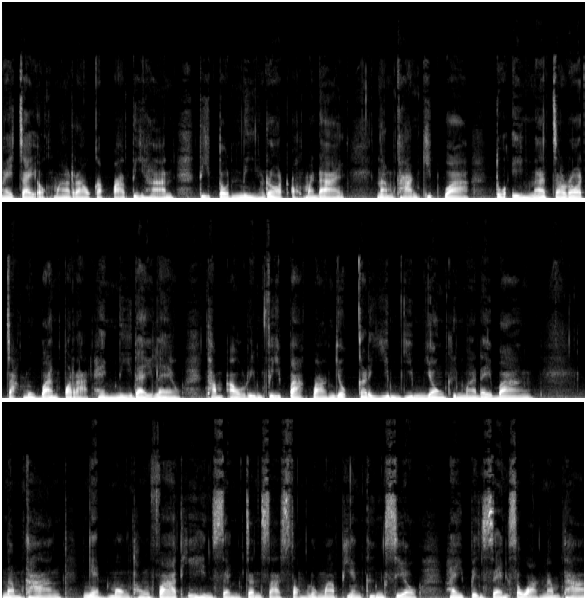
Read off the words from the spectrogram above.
หายใจออกมาราวกับปาฏิหาริย์ที่ตนหนีรอดออกมาได้ น้ำค้างคิดว่า ตัวเองน่าจะรอดจากหมู่บ้านประหลาดแห่งนี้ได้แล้วทำเอาริมฝีปากบางยกกระยิมยิ้มย่องขึ้นมาได้บ้าง น้ำค้างแง่นมองท้องฟ้าที่เห็นแสงจันทร์สาดส่องลงมาเพียงครึ่งเสี้ยว ให้เป็นแสงสว่างนำทาง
